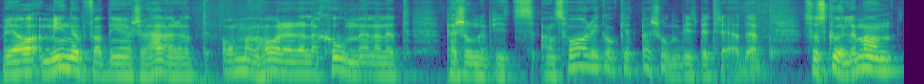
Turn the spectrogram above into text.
Men jag, min uppfattning är så här att om man har en relation mellan ett personuppgiftsansvarig och ett personuppgiftsbiträde så skulle man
